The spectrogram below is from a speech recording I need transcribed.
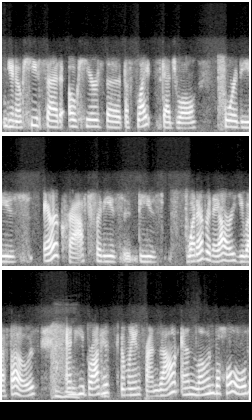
you know, he said, "Oh, here's the the flight schedule for these aircraft, for these these whatever they are, UFOs," mm-hmm. and he brought his family and friends out, and lo and behold,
